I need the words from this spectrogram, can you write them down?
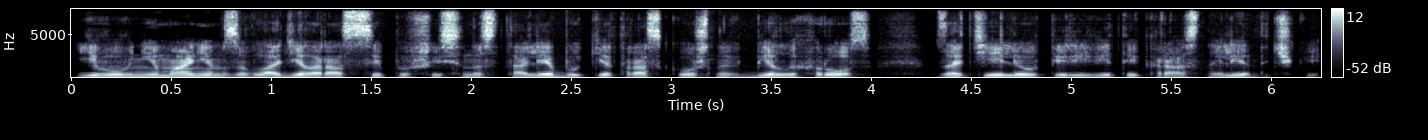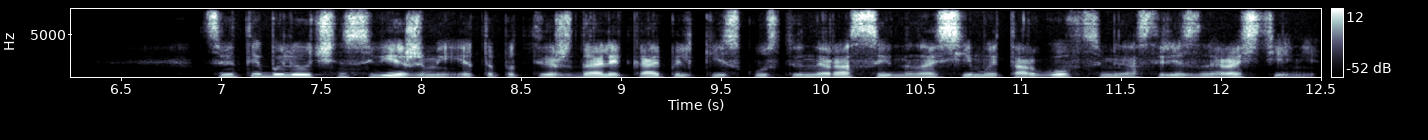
Его вниманием завладел рассыпавшийся на столе букет роскошных белых роз, затейливо перевитый красной ленточкой. Цветы были очень свежими, это подтверждали капельки искусственной росы, наносимые торговцами на срезанные растения.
